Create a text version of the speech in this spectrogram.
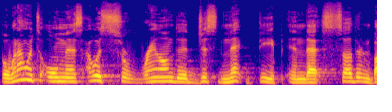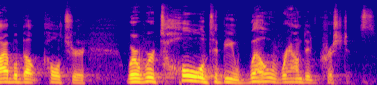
But when I went to Ole Miss, I was surrounded just neck deep in that Southern Bible Belt culture where we're told to be well rounded Christians.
